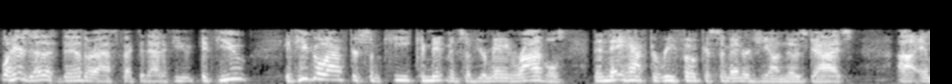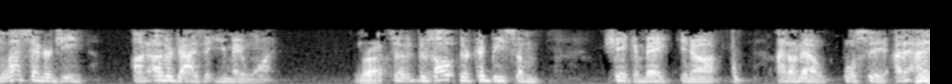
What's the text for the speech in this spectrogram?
Well, here's the other the other aspect of that. If you if you if you go after some key commitments of your main rivals, then they have to refocus some energy on those guys, uh, and less energy on other guys that you may want. Right. So there's all there could be some shake and bake. You know, I don't know. We'll see. I, I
